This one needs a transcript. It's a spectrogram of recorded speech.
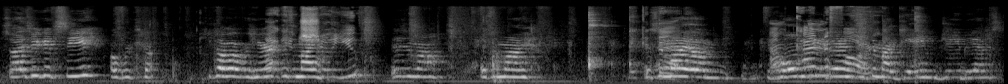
So as you can see, over here, you come over here. I This is my, show you. this is my, this is my, this is my um I'm home kinda J bands. far. My game J bands.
